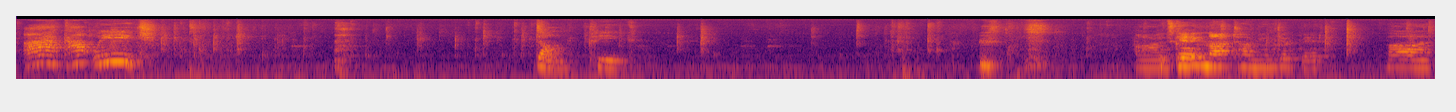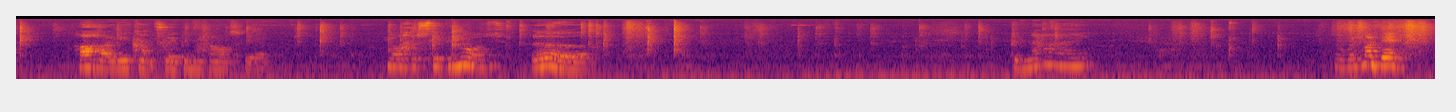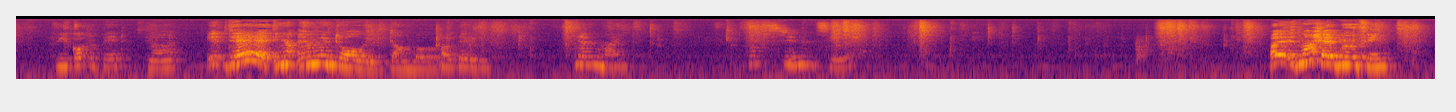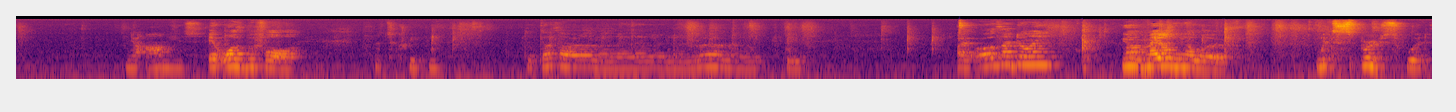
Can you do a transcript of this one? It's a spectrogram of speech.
Ah, I can't reach. Dumb pig. I It's got- getting night time, you wanna go to bed? Bye. Haha, you can't sleep in your house yet. Yeah, I'll just sleep in yours. Ugh. Good night. Oh, where's my bed? Have you got your bed? No. It there in your inventory, Dumbo. Oh, there it is. Never mind. Oops, didn't see it. Wait, is my head moving? Your arm is. It was before. That's creepy. Wait, what was I doing? You I'm making a roof. with spruce wood.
